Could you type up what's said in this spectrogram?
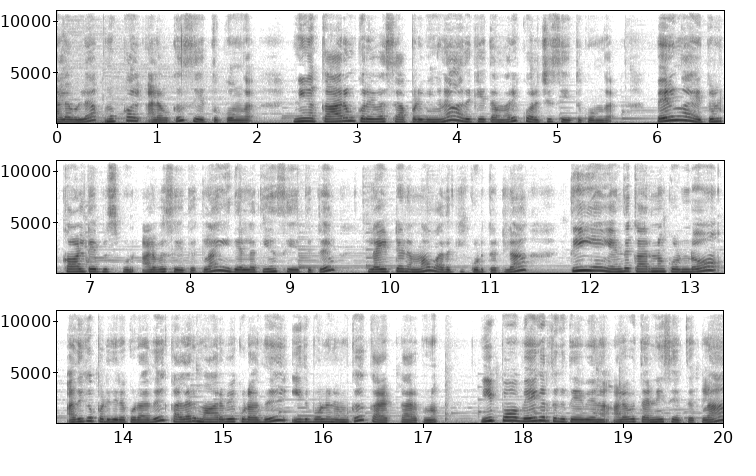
அளவில் முக்கால் அளவுக்கு சேர்த்துக்கோங்க. நீங்கள் காரம் குறைவாக சாப்பிடுவீங்கன்னா அதுக்கேற்ற மாதிரி குறைச்சி சேர்த்துக்கோங்க. பெருங்காயத்தூள் கால் டேபிள் ஸ்பூன் அளவு சேர்த்துக்கலாம். இது எல்லாத்தையும் சேர்த்துட்டு லைட்டாக நம்ம வதக்கி கொடுத்துடலாம். தீயை எந்த காரணம் கொண்டோ அதிகப்படுத்திடக்கூடாது கலர் மாறவே கூடாது இது போல் நமக்கு கரெக்டாக இருக்கணும். இப்போ வேகிறதுக்கு தேவையான அளவு தண்ணி சேர்த்துக்கலாம்.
